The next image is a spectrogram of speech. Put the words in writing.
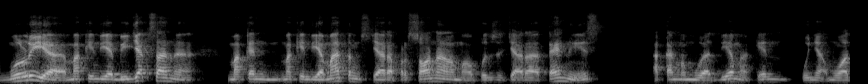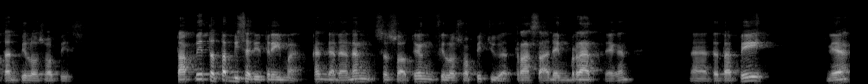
mulia, makin dia bijaksana, makin makin dia matang secara personal maupun secara teknis akan membuat dia makin punya muatan filosofis. Tapi tetap bisa diterima. Kan kadang-kadang sesuatu yang filosofis juga terasa ada yang berat ya kan. Nah, tetapi ya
